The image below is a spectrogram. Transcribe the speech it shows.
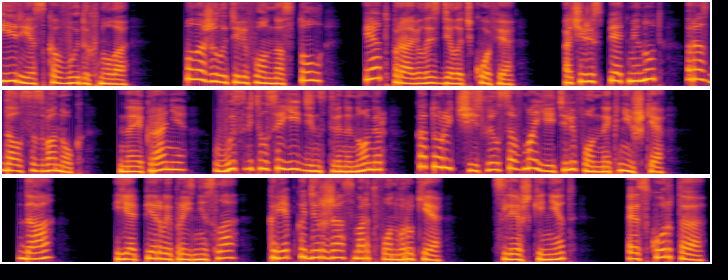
и резко выдохнула. Положила телефон на стол и отправилась делать кофе. А через пять минут раздался звонок. На экране высветился единственный номер, который числился в моей телефонной книжке. «Да», – я первой произнесла, крепко держа смартфон в руке. «Слежки нет. Эскорта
